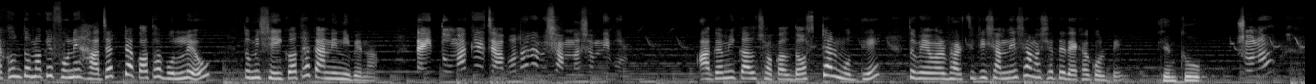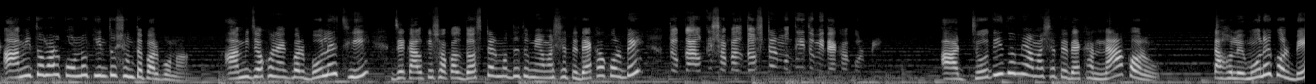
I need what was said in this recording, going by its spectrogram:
এখন তোমাকে ফোনে হাজারটা কথা বললেও তুমি সেই কথা কানে নিবে না। তাই তোমাকে যা বলার আমি সামনাসামনি বলব। আগামীকাল সকাল দশটার মধ্যে তুমি আমার ভার্সিটির সামনে এসে আমার সাথে দেখা করবে। কিন্তু শোনো আমি তোমার কোনো কিন্তু শুনতে পারব না। আমি যখন একবার বলেছি যে কালকে সকাল দশটার মধ্যে তুমি আমার সাথে দেখা করবে, তো কালকে সকাল দশটার মধ্যেই তুমি দেখা করবে। আর যদি তুমি আমার সাথে দেখা না করো, তাহলে মনে করবে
